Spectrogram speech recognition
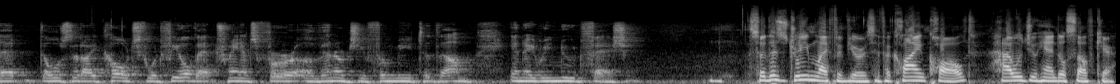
That those that I coached would feel that transfer of energy from me to them in a renewed fashion. So this dream life of yours, if a client called, how would you handle self-care?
